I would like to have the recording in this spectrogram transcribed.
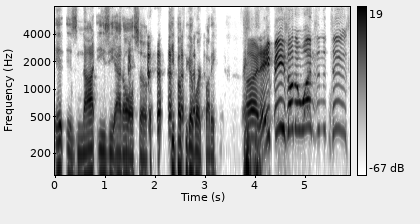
It is not easy at all. So keep up the good work, buddy. All right. AB's on the ones and the twos.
